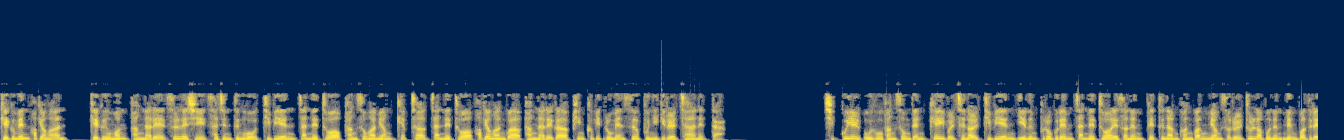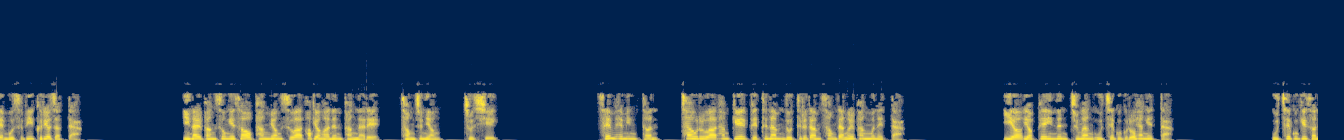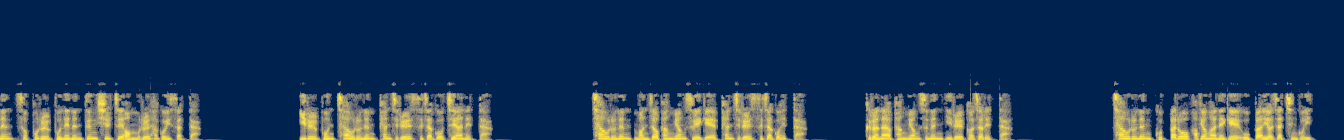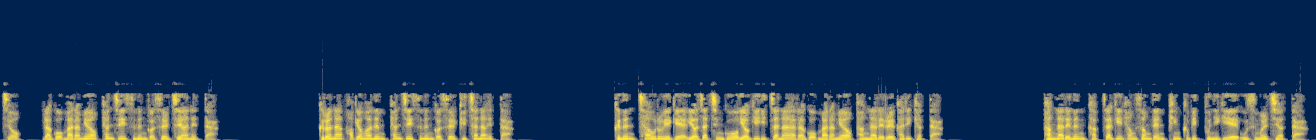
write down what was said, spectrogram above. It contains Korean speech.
개그맨 허경환, 개그우먼 박나래 슬래시 사진 등호 TVN 짠내투어 방송화면 캡처 짠내투어 허경환과 박나래가 핑크빛 로맨스 분위기를 자아냈다. 19일 오후 방송된 케이블 채널 TVN 예능 프로그램 짠내투어에서는 베트남 관광 명소를 둘러보는 멤버들의 모습이 그려졌다. 이날 방송에서 박명수와 허경환은 박나래, 정준영, 주씨, 샘 해밍턴, 차우르와 함께 베트남 노트르담 성당을 방문했다. 이어 옆에 있는 중앙 우체국으로 향했다. 우체국에서는 소포를 보내는 등 실제 업무를 하고 있었다. 이를 본 차우르는 편지를 쓰자고 제안했다. 차우르는 먼저 박명수에게 편지를 쓰자고 했다. 그러나 박명수는 이를 거절했다. 차우르는 곧바로 허경환에게 오빠 여자친구 있죠? 라고 말하며 편지 쓰는 것을 제안했다. 그러나 허경환은 편지 쓰는 것을 귀찮아했다. 그는 차우르에게 여자친구 여기 있잖아 라고 말하며 박나래를 가리켰다. 박나래는 갑자기 형성된 핑크빛 분위기에 웃음을 지었다.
